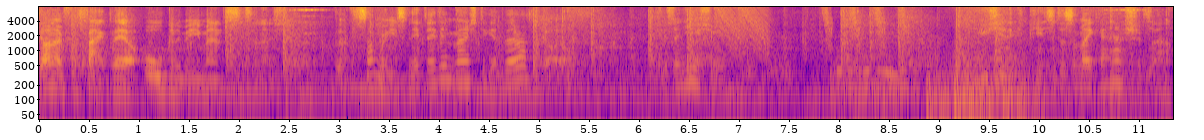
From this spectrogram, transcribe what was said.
See, I know for a fact they are all going to be mantises in that ship. But for some reason, they didn't manage to get their other guy off. Which is unusual. Usually the computer doesn't make a hash of that.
